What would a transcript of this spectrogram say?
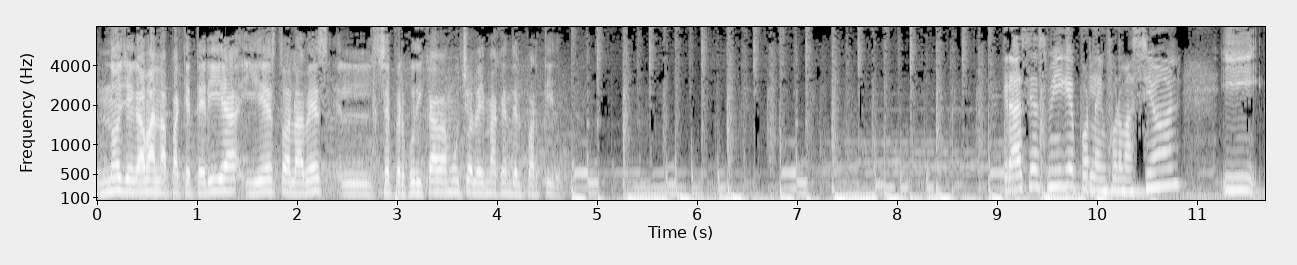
no llegaban la paquetería y esto a la vez se perjudicaba mucho la imagen del partido. Gracias Miguel por la información y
